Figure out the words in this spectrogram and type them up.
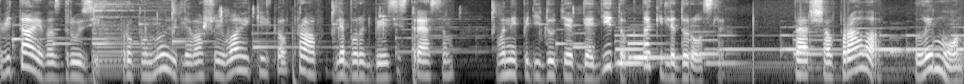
Вітаю вас, друзі! Пропоную для вашої уваги кілька вправ для боротьби зі стресом. Вони підійдуть як для діток, так і для дорослих. Перша вправа лимон.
